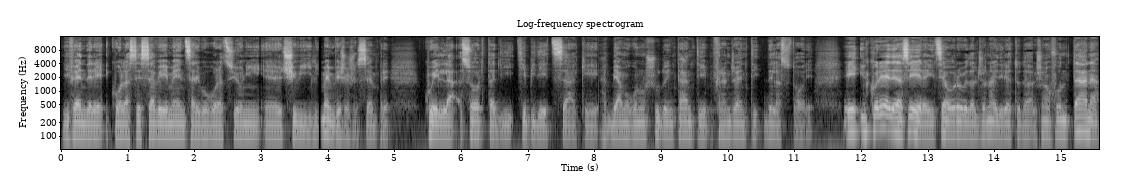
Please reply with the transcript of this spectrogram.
difendere con la stessa veemenza le popolazioni eh, civili, ma invece c'è sempre quella sorta di tiepidezza che abbiamo conosciuto in tanti frangenti della storia. E il Corriere della Sera, iniziamo proprio dal giornale diretto da Luciano Fontana,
